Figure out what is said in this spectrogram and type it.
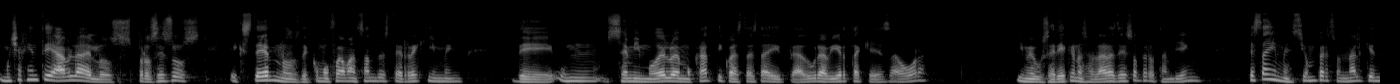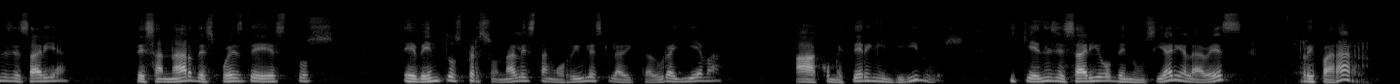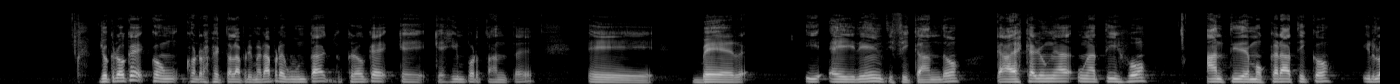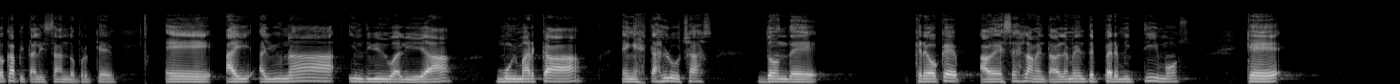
Mucha gente habla de los procesos externos, de cómo fue avanzando este régimen, de un semimodelo democrático hasta esta dictadura abierta que es ahora. Y me gustaría que nos hablaras de eso, pero también esta dimensión personal que es necesaria de sanar después de estos eventos personales tan horribles que la dictadura lleva a cometer en individuos y que es necesario denunciar y a la vez reparar. Yo creo que con, respecto a la primera pregunta, yo creo que, es importante eh, ver e ir identificando cada vez que hay un, atisbo antidemocrático, irlo capitalizando, porque eh, hay, hay una individualidad muy marcada en estas luchas donde creo que a veces lamentablemente permitimos que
